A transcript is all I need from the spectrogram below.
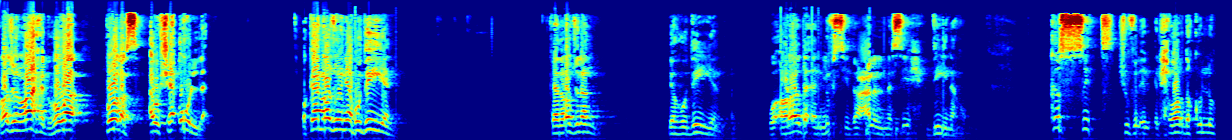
رجل واحد هو بولس أو شاؤول وكان رجلا يهوديا. كان رجلا يهوديا وأراد أن يفسد على المسيح دينه. قصة شوف الحوار ده كله.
